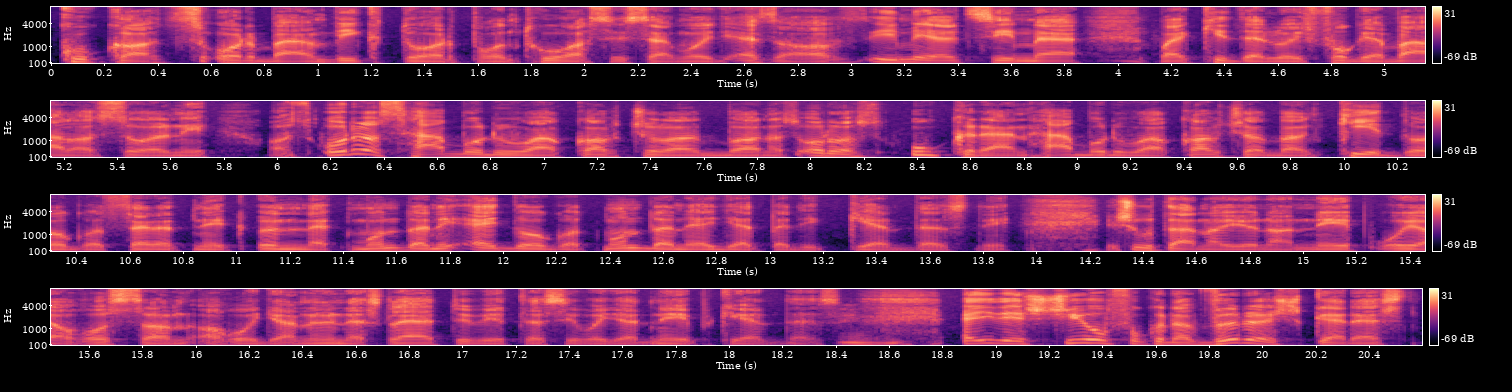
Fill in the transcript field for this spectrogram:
kukacorbánviktor.hu, azt hiszem, hogy ez az e-mail címe, majd kiderül, hogy fog-e válaszolni. Az orosz háborúval kapcsolatban, az orosz-ukrán háborúval kapcsolatban két dolgot szeretnék önnek mondani, egy dolgot mondani, egyet pedig kérdezni. És utána jön a nép olyan hosszan, ahogyan ön ezt lehetővé teszi, vagy a nép kérdez. Uh mhm. -huh. Egyrészt Siófokon a Vörös Kereszt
